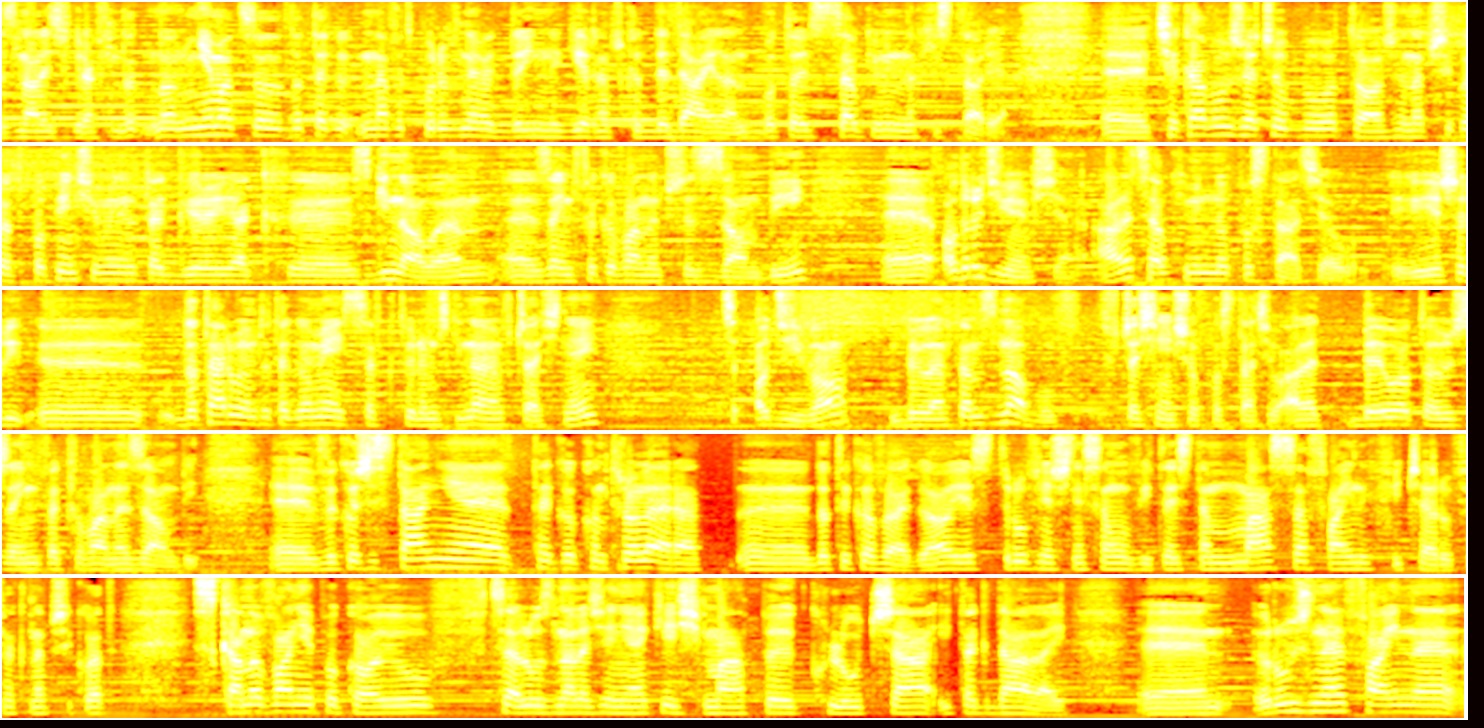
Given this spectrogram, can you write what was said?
znaleźć w grach. No, no, nie ma co do tego nawet porównywać do innych gier, na przykład Dead Island, bo to jest całkiem inna historia. E, ciekawą rzeczą było to, że na przykład po 5 minutach gry, jak e, zginąłem, e, zainfekowany przez zombie, odrodziłem się, ale całkiem inną postacią. Jeżeli dotarłem do tego miejsca, w którym zginąłem wcześniej, o dziwo, byłem tam znowu wcześniejszą postacią, ale było to już zainfekowane zombie. E, Wykorzystanie tego kontrolera e, dotykowego jest również niesamowite. Jest tam masa fajnych feature'ów, jak na przykład skanowanie pokoju w celu znalezienia jakiejś mapy, klucza i tak dalej. E, Różne fajne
